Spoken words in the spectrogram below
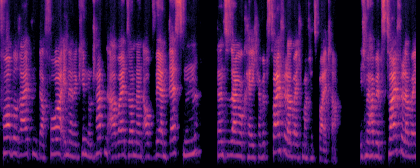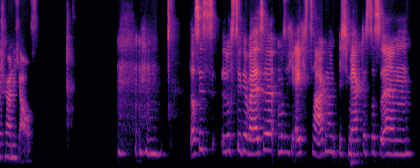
vorbereitend davor innere Kind- und Schattenarbeit, sondern auch währenddessen dann zu sagen, okay, ich habe jetzt Zweifel, aber ich mache jetzt weiter. Ich habe jetzt Zweifel, aber ich höre nicht auf. Das ist lustigerweise, muss ich echt sagen, und ich merke, dass das ein,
